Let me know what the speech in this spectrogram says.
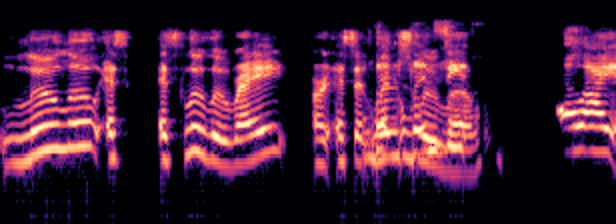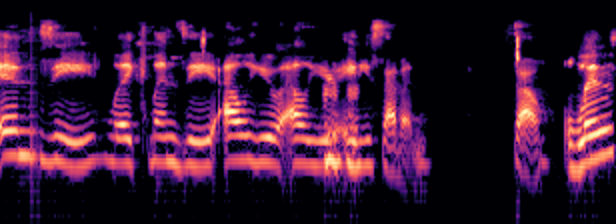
Lulu. It's, it's Lulu, right? Or is it Li- Lindsay Lindsay- Lulu? L I N Z, like Lindsay, L U L U Mhm. 87. So, Lin-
